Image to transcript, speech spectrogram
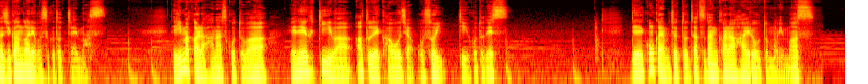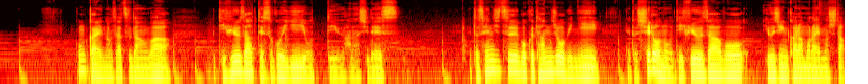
ら時間があればすぐ撮っちゃいます。で今から話すことは NFT は後で買おうじゃ遅いっていうことです。で今回もちょっと雑談から入ろうと思います。今回の雑談はディフューザーってすごいいいよっていう話です。と、先日僕誕生日に、えっと、白のディフューザーを友人からもらいました。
